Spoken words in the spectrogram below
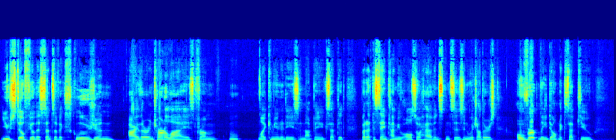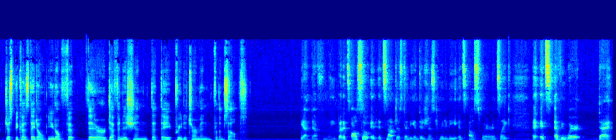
you still feel this sense of exclusion, either internalized from like communities and not being accepted, but at the same time you also have instances in which others overtly don't accept you just because they don't you don't fit their definition that they predetermine for themselves. Yeah, definitely. But it's also it, it's not just in the indigenous community; it's elsewhere. It's like it's everywhere. That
